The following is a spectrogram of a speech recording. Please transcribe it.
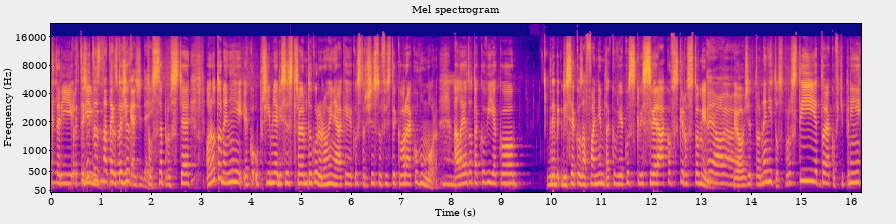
který, Protože který, to takzvaně protože každej. To se prostě, ono to není jako upřímně, když se střelím toku do nohy nějaký jako strašně sofistikovaný jako humor, hmm. ale je to takový jako Kdyby, když si jako zafaním takový jako svěrákovsky rostomilý. Jo, jo, jo. jo, že to není to sprostý, je to jako vtipný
